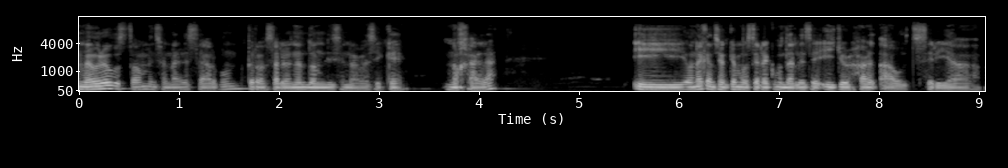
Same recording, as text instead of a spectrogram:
me hubiera gustado mencionar ese álbum, pero salió en el 2019, así que no jala. Y una canción que me gustaría recomendarles de Eat Your Heart Out sería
